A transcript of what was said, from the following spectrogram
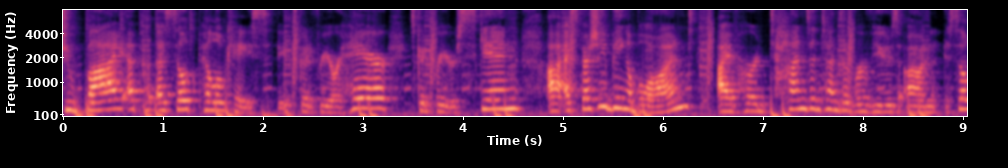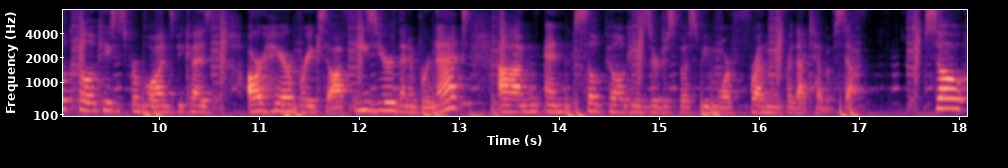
to buy a, a, silk pillowcase. It's good for your hair, it's good for your skin, uh, especially being a blonde. I've heard tons and tons of reviews on silk pillowcases for blondes because our hair breaks off easier than a brunette, um, and silk pillowcases are just supposed to be more friendly for that type of stuff. So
